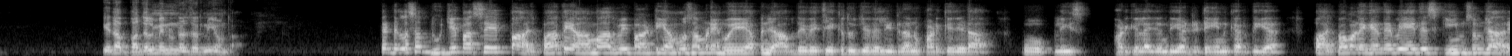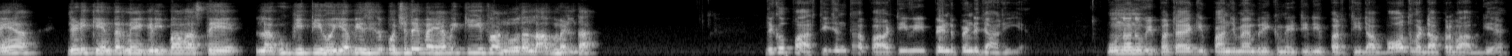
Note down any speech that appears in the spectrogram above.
ਇਹਦਾ ਬਦਲ ਮੈਨੂੰ ਨਜ਼ਰ ਨਹੀਂ ਆਉਂਦਾ। ਤੇ ਡੱਲਾ ਸਾਹਿਬ ਦੂਜੇ ਪਾਸੇ ਭਾਜਪਾ ਤੇ ਆਮ ਆਦਮੀ ਪਾਰਟੀ ਆਮੋ ਸਾਹਮਣੇ ਹੋਏ ਆ ਪੰਜਾਬ ਦੇ ਵਿੱਚ ਇੱਕ ਦੂਜੇ ਦੇ ਲੀਡਰਾਂ ਨੂੰ ਫੜ ਕੇ ਜਿਹੜਾ ਉਹ ਪੁਲਿਸ ਫੜ ਕੇ ਲੈ ਜਾਂਦੀ ਆ ਡਿਟੇਨ ਕਰਦੀ ਆ। ਭਾਜਪਾ ਵਾਲੇ ਕਹਿੰਦੇ ਵੀ ਇਹ ਤੇ ਸਕੀਮ ਸਮਝਾ ਰਹੇ ਆ ਜਿਹੜੀ ਕੇਂਦਰ ਨੇ ਗਰੀਬਾਂ ਵਾਸਤੇ ਲਾਗੂ ਕੀਤੀ ਹੋਈ ਆ ਵੀ ਅਸੀਂ ਤਾਂ ਪੁੱਛਦੇ ਪਏ ਆ ਵੀ ਕੀ ਤੁਹਾਨੂੰ ਉਹਦਾ ਲਾਭ ਮਿਲਦਾ? ਦੇਖੋ ਭਾਰਤੀ ਜਨਤਾ ਪਾਰਟੀ ਵੀ ਪਿੰਡ-ਪਿੰਡ ਜਾ ਰਹੀ ਹੈ। ਉਹਨਾਂ ਨੂੰ ਵੀ ਪਤਾ ਹੈ ਕਿ ਪੰਜ ਮੈਂਬਰੀ ਕਮੇਟੀ ਦੀ ਭਰਤੀ ਦਾ ਬਹੁਤ ਵੱਡਾ ਪ੍ਰਭਾਵ ਗਿਆ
